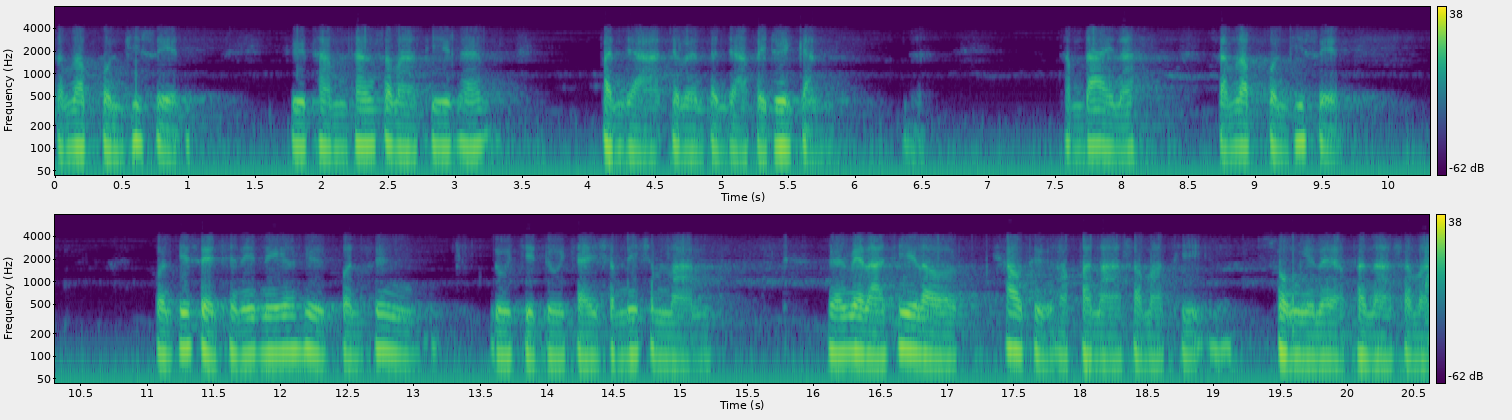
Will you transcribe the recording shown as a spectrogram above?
สำหรับคนพิเศษ คือทำทั้งสมาธิและปัญญาเจริญปัญญาไปด้วยกันทำได้นะสำหรับคนพิเศษ คนพิเศษชนิดนี้ก็คือคนซึ่งดูจิตดูใจชำนิชำนาญเพราะฉะนั้นเวลาที่เรา เข้าถึงอัปปนาสมาธิ ทรงอยู่ในอัปปนาสมา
